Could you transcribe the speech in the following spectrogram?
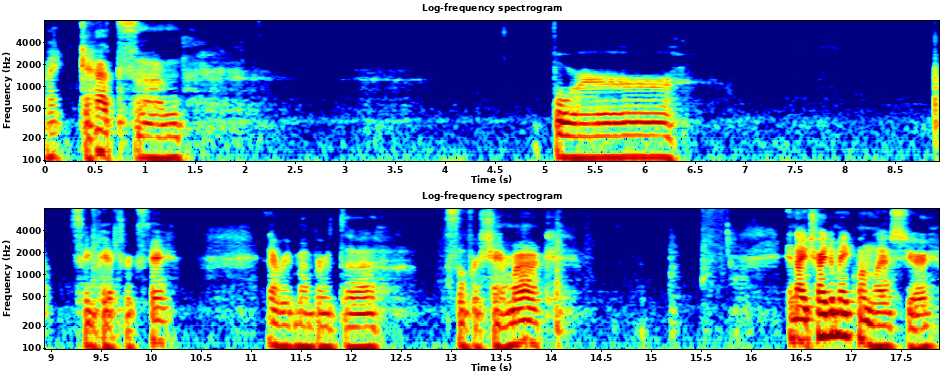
my godson for St. Patrick's Day. And I remembered the silver shamrock. And I tried to make one last year,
